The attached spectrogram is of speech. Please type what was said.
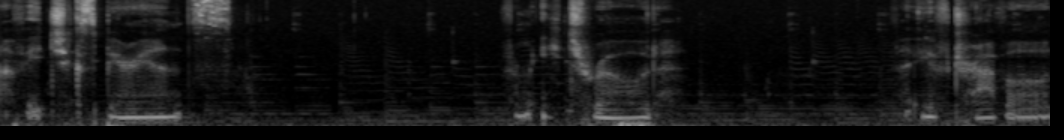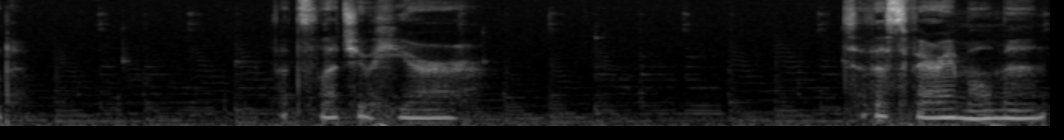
of each experience, from each road that you've traveled that's led you here to this very moment.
